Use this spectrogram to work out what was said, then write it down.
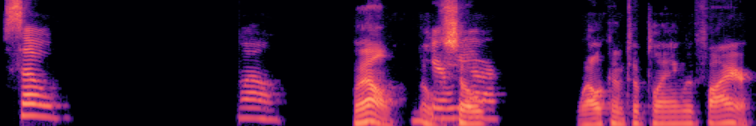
So well well, here we are. welcome to playing with fire.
